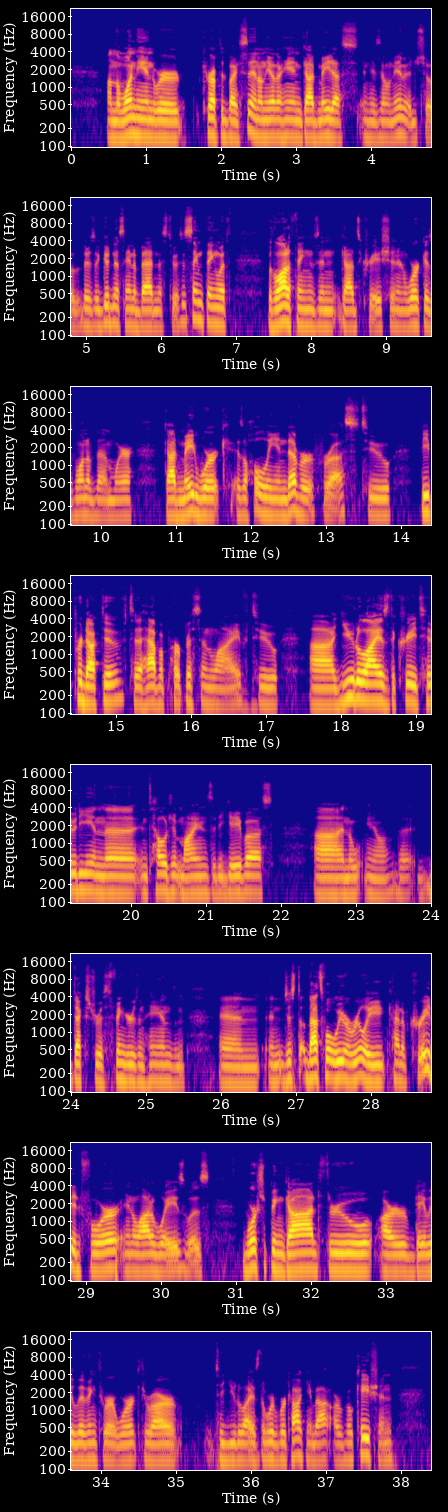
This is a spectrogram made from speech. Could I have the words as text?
on the one hand, we're corrupted by sin. On the other hand, God made us in His own image, so there's a goodness and a badness to us. The same thing with with a lot of things in God's creation, and work is one of them, where God made work as a holy endeavor for us to be productive, to have a purpose in life, to uh, utilize the creativity and the intelligent minds that He gave us, uh, and the you know the dexterous fingers and hands, and and and just that's what we were really kind of created for in a lot of ways was worshiping God through our daily living, through our work, through our to utilize the word we're talking about, our vocation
